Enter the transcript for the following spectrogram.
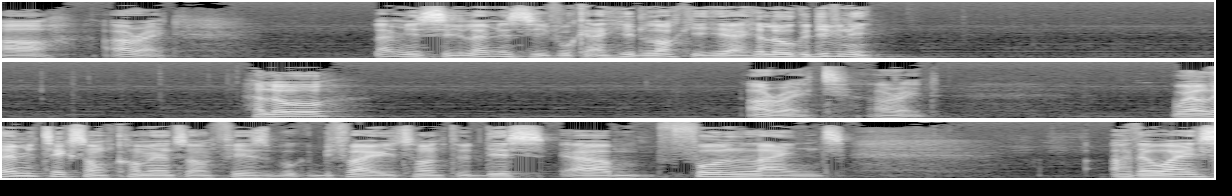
Oh, all right. Let me see. Let me see if we can hit Lucky here. Hello, good evening. Hello? All right, all right. Well, let me take some comments on Facebook before I return to this um, phone lines. Otherwise,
